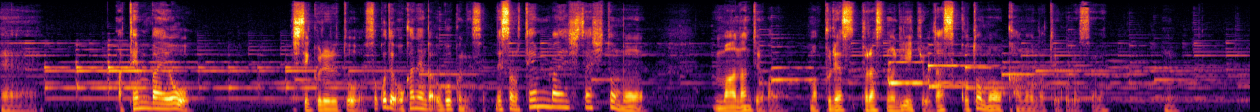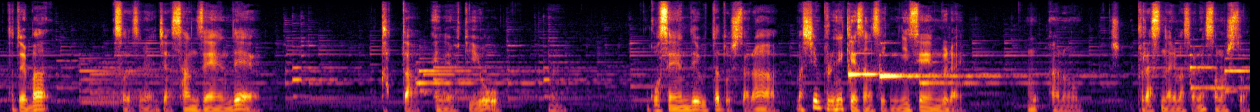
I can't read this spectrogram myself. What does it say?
えーまあ、転売をしてくれるとそこでお金が動くんですよ。でその転売した人もまあなんていうのかな、まあ、プラスプラスの利益を出すことも可能だということですよね。うん、例えばそうですね。じゃあ3,000円で買った NFT を、うん、5,000円で売ったとしたら、まあ、シンプルに計算すると2,000円ぐらいもあのプラスになりますよねその人。うん、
